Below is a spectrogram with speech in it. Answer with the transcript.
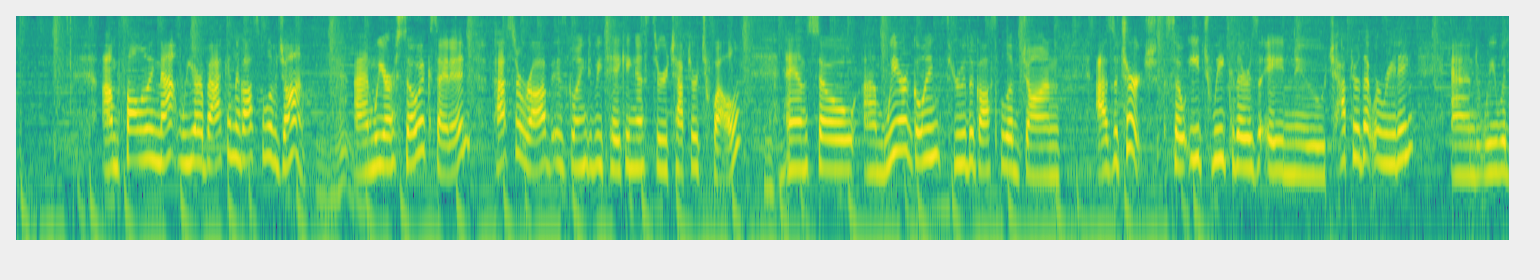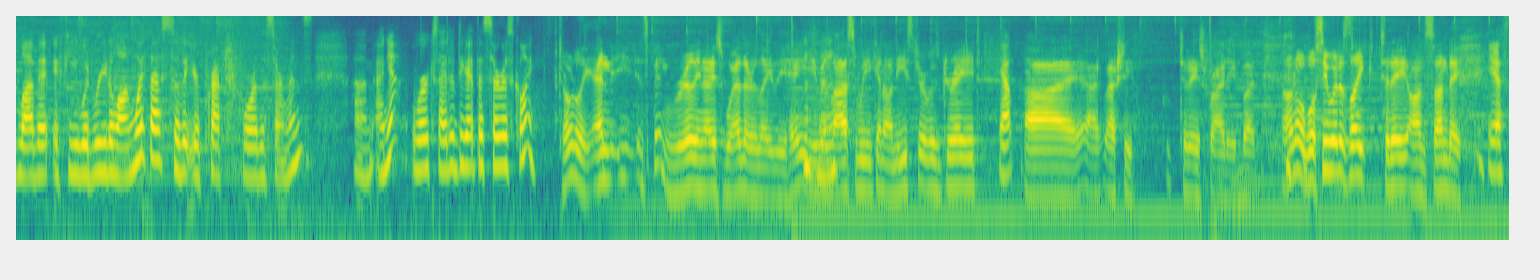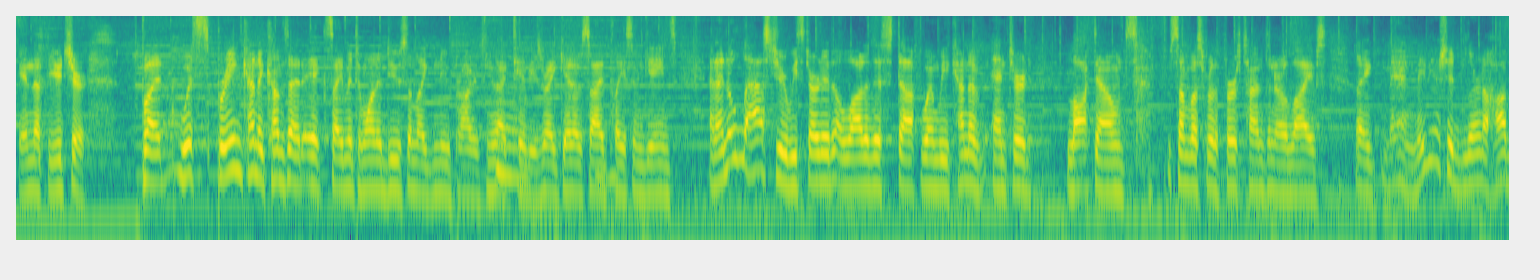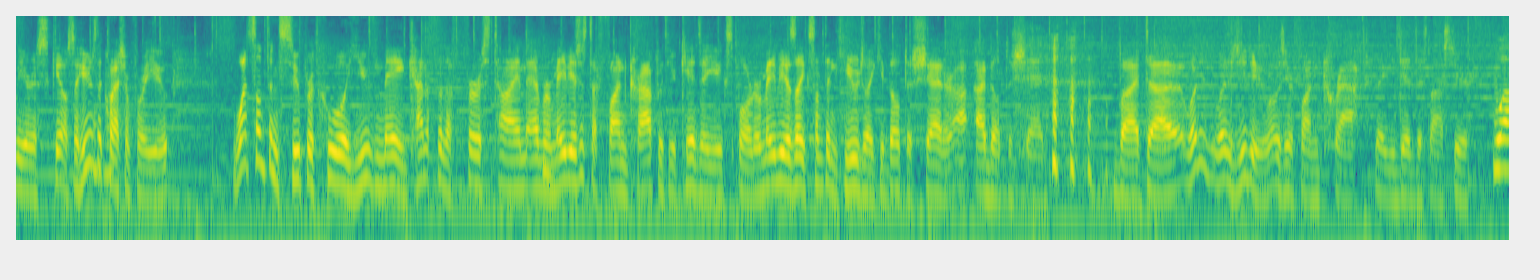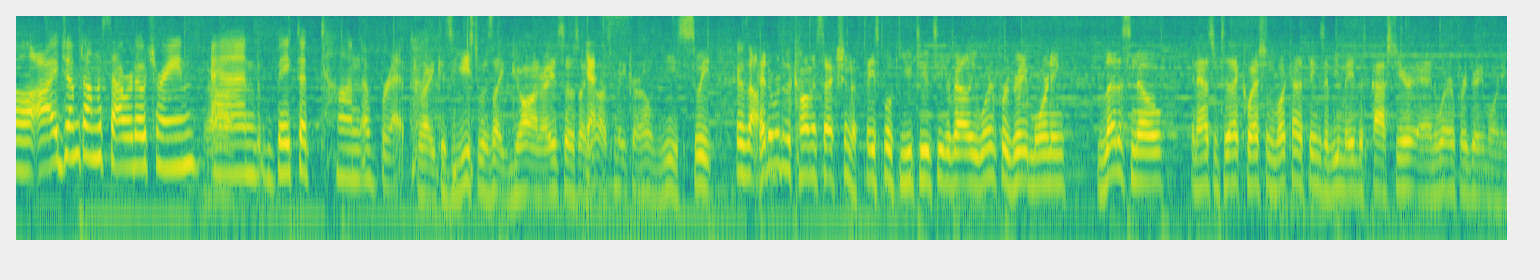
Um, following that, we are back in the Gospel of John, and we are so excited. Pastor Rob is going to be taking us through chapter 12, and so um, we are going through the Gospel of John as a church. So each week there's a new chapter that we're reading, and we would love it if you would read along with us so that you're prepped for the sermons. Um, and yeah, we're excited to get this service going. Totally. And it's been really nice weather lately. Hey, even last weekend on Easter was great. Yep. Uh, I- actually, today's Friday, but I don't know. We'll see what it's like today on Sunday Yes. in the future. But with spring kind of comes that excitement to want to do some like new projects, new activities, right? Get outside, play some games. And I know last year we started a lot of this stuff when we kind of entered lockdowns, some of us for the first times in our lives. Like, man, maybe I should learn a hobby or a skill. So here's the hmm. question for you. what's something super cool you've made kind of for the first time ever? Hmm. Maybe it's just a fun craft with your kids that you explored, or maybe it's like something huge, like you built a shed, or I, I built a shed. but uh, what, did, what did you do? What was your fun craft that you did this last year? Well, I jumped on the sourdough train Ah. and baked a ton of bread. Right, because yeast was like gone, right? So it's like, Yes. oh, let's make our own yeast. Sweet. It was awesome. Head over to the comment section of Facebook, YouTube, Cedar Valley. We're in for a great morning. Let us know an answer to that question. What kind of things have you made this past year? And we're in for a great morning.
